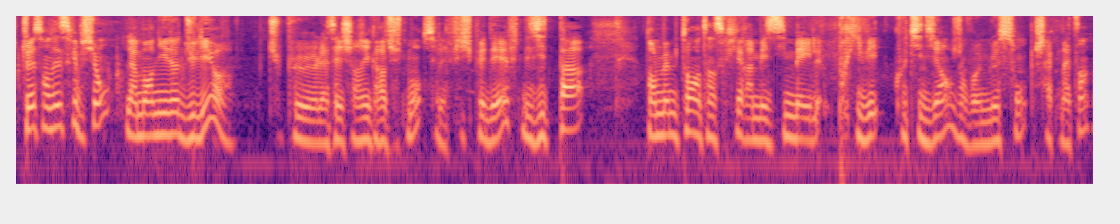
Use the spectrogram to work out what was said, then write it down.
Je te laisse en description la morning note du livre tu peux la télécharger gratuitement, c'est la fiche PDF. N'hésite pas dans le même temps à t'inscrire à mes emails privés quotidiens, j'envoie une leçon chaque matin.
